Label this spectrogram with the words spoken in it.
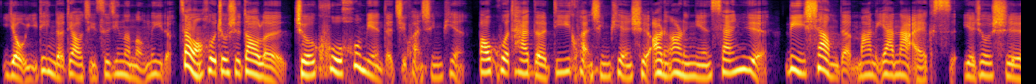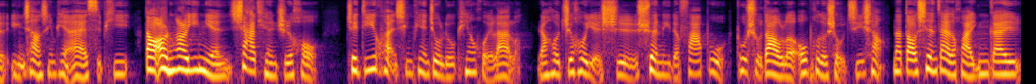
有一定的调集资金的能力的。再往后就是到了折库后面的几款芯片，包括它的第一款芯片是二零二零年三月立项的马里亚纳 X，也就是影像芯片 ISP。到二零二一年夏天之后，这第一款芯片就流片回来了，然后之后也是顺利的发布，部署到了 OPPO 的手机上。那到现在的话，应该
